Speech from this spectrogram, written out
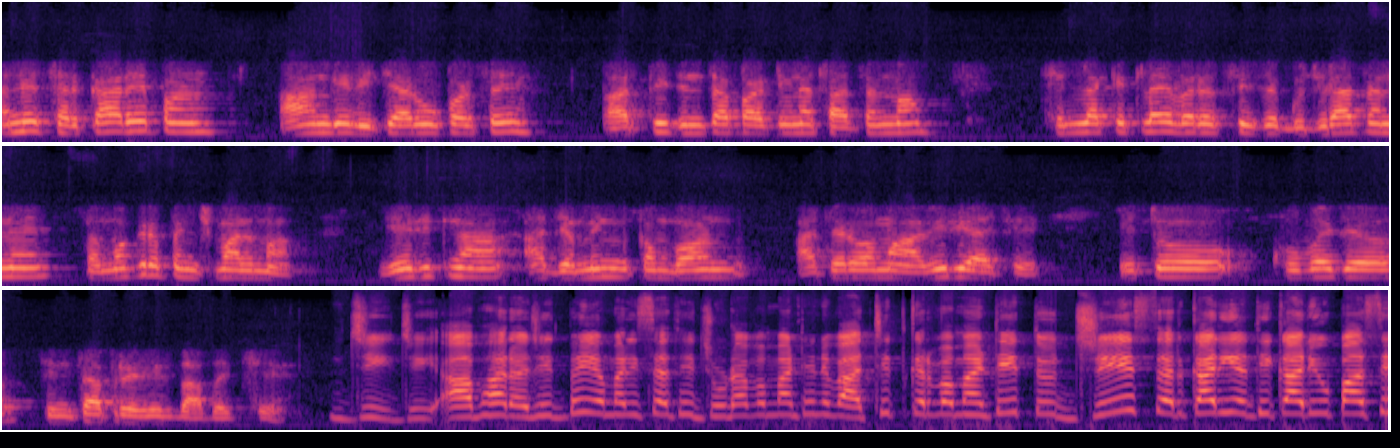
અને સરકારે પણ આ અંગે વિચારવું પડશે. ભારતીય જનતા પાર્ટીના શાસનમાં છેલ્લા કેટલાય વર્ષથી છે ગુજરાત અને સમગ્ર પંચમહાલમાં જે રીતના આ જમીન કમ્પાઉન્ડ આચરવામાં આવી રહ્યા છે એ તો ખૂબ જ ચિંતા પ્રેરિત બાબત છે. જી જી. આભાર, અજીતભાઈ. અમારી સાથે જોડાવા માટે અને વાતચીત કરવા માટે તો જે સરકારી અધિકારીઓ પાસે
